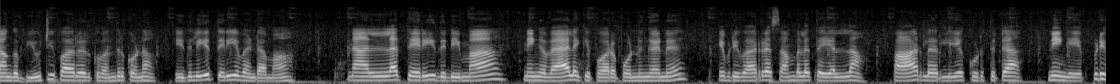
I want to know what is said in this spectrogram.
நாங்க பியூட்டி பார்லருக்கு வந்திருக்கோம்னா இதுலயே தெரிய வேண்டாமா? நல்லா தெரியுதுடிமா நீங்க வேலைக்கு போற பொண்ணுங்கன்னு இப்படி வர்ற சம்பளத்தை எல்லாம் பார்லர்லயே கொடுத்துட்டா நீங்க எப்படி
